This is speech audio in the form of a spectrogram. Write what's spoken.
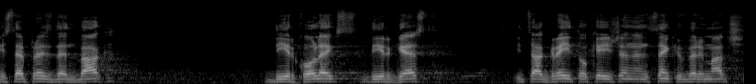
Mr. President Bach, dear colleagues, dear guests, it's a great occasion and thank you very much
